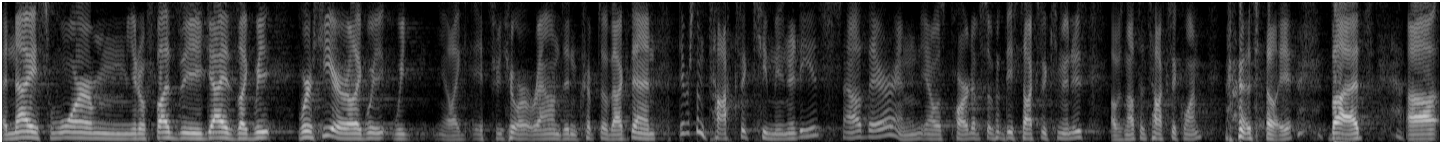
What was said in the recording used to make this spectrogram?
a nice, warm, you know, fuzzy guys. Like we, we're here, like we, we you know, like if you were around in crypto back then, there were some toxic communities out there, and you know, I was part of some of these toxic communities. I was not the toxic one, I tell you, but uh,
